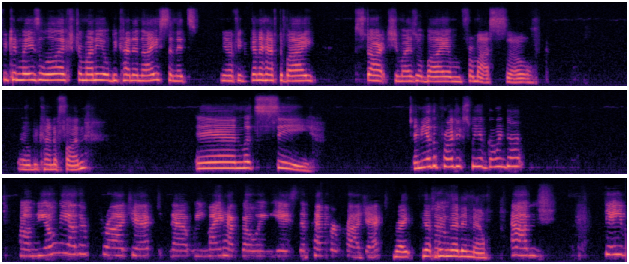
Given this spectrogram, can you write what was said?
if you can raise a little extra money, it'll be kind of nice. And it's, you know, if you're going to have to buy starch, you might as well buy them from us. So it'll be kind of fun. And let's see. Any other projects we have going, Dot? Um, the only other project that we might have going is the pepper project. Right, yep, bring that in now. Um, Dave,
